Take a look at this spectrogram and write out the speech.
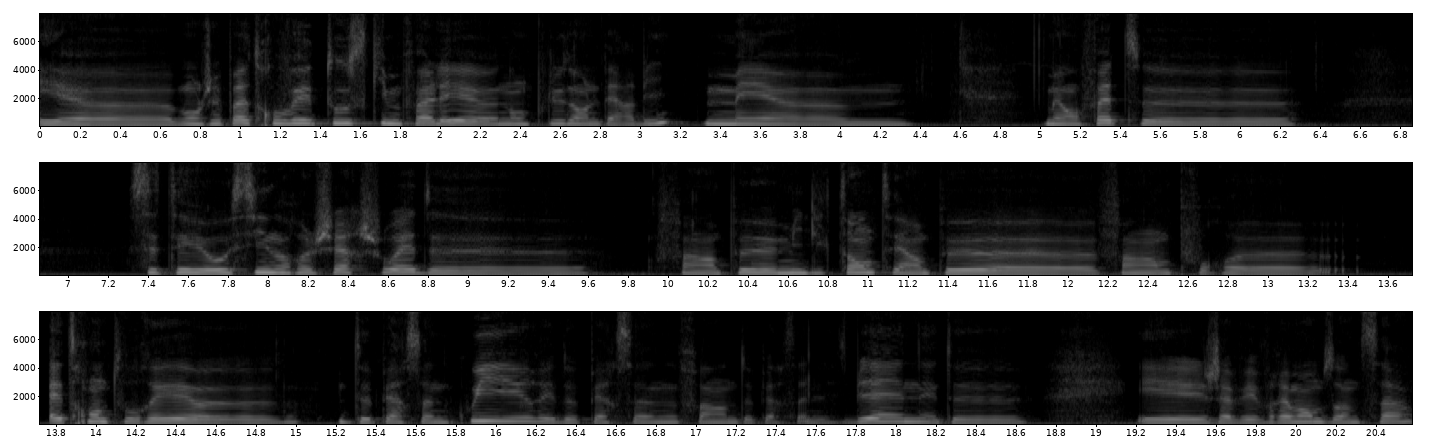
Et euh, bon, j'ai pas trouvé tout ce qu'il me fallait euh, non plus dans le derby, mais, euh, mais en fait, c'était aussi une recherche ouais, de, enfin, un peu militante et un peu enfin, pour être entourée de personnes queer et de personnes, enfin, de personnes lesbiennes et de, et j'avais vraiment besoin de ça.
